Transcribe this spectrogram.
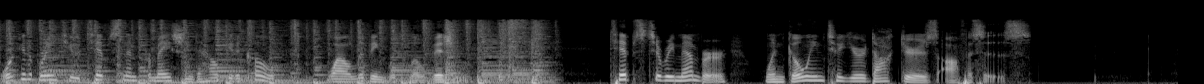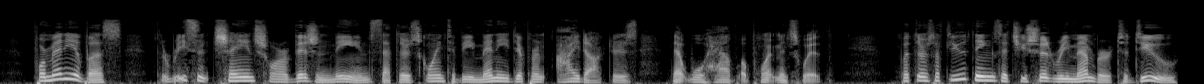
we're going to bring to you tips and information to help you to cope while living with low vision. Tips to remember when going to your doctor's offices. For many of us, the recent change to our vision means that there's going to be many different eye doctors that we'll have appointments with. But there's a few things that you should remember to do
